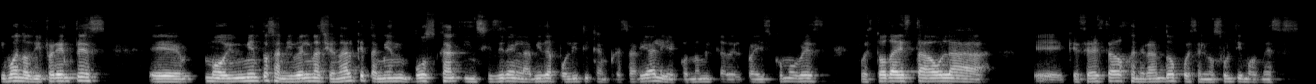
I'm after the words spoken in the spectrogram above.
y bueno, diferentes eh, movimientos a nivel nacional que también buscan incidir en la vida política, empresarial y económica del país. ¿Cómo ves pues toda esta ola eh, que se ha estado generando pues en los últimos meses?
